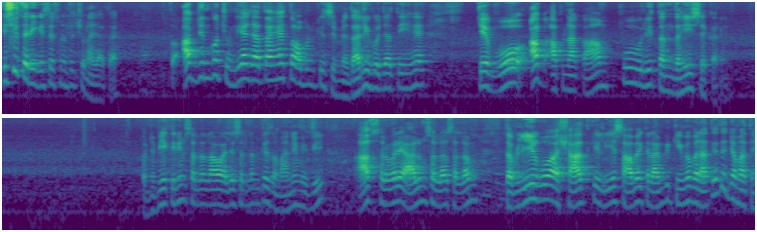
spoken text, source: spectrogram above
اسی طریقے سے اس میں سے چنا جاتا ہے۔ تو اب جن کو چن لیا جاتا ہے، تو اب ان کی ذمہ داری ہو جاتی ہے کہ وہ اب اپنا کام پوری تندہی سے کریں۔ اور نبی کریم صلی اللہ علیہ وسلم کے زمانے میں بھی آپ سرور عالم صلی اللہ علیہ وسلم تبلیغ و اشاعت کے لیے صحابہ کلام کی ٹیمیں بناتے تھے، جماعتیں؟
